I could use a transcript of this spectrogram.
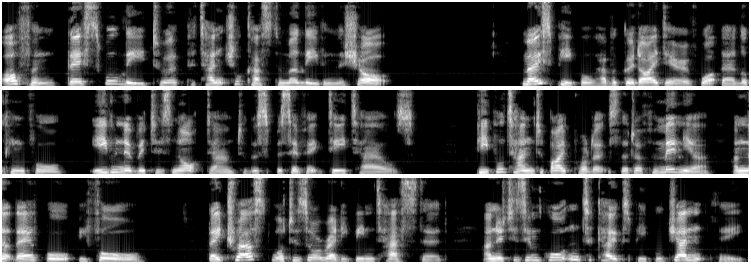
often this will lead to a potential customer leaving the shop. Most people have a good idea of what they're looking for even if it is not down to the specific details. People tend to buy products that are familiar and that they have bought before. They trust what has already been tested, and it is important to coax people gently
